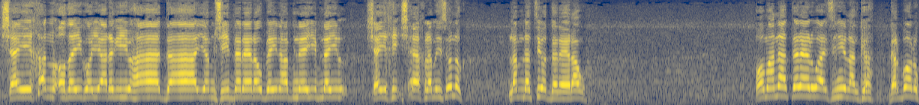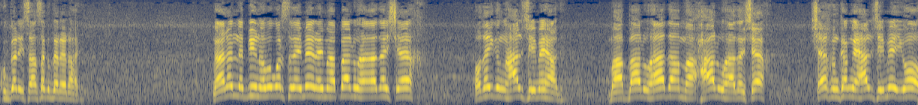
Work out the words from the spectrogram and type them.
shaykhan odaygo yo aragiyo haadaa yamshii dareeraw bayna abnayhi ibnayl shaykhi sheekh lamadiis onog lamdhatiyo dareeraw oo maanaa dareer waa isinyilanka garboola ku galaysa asag dareeraay. Qaala nabiyu naba warsaday meeray maa baalu haada sheekh? Odaygan haalshay may haade maa baalu haadaa maa xaalu haada sheekh? Sheekhan kan ay haalshay may oo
